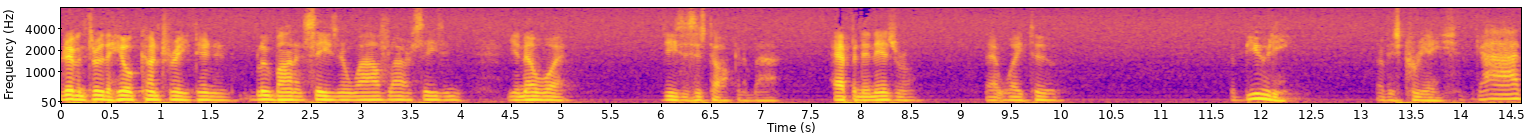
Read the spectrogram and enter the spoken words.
driven through the hill country during the bluebonnet season or wildflower season? You know what Jesus is talking about. Happened in Israel that way too. The beauty of his creation. God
